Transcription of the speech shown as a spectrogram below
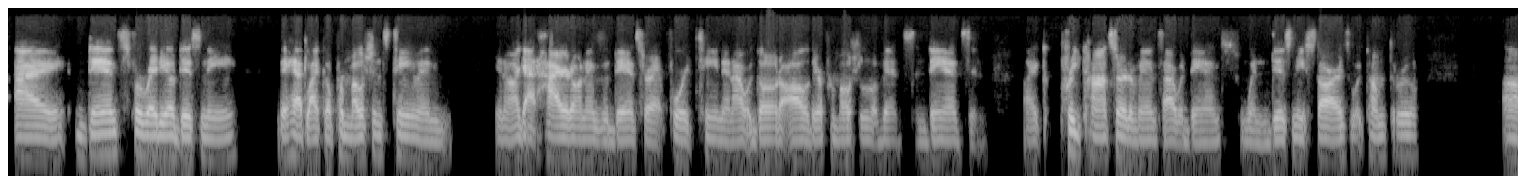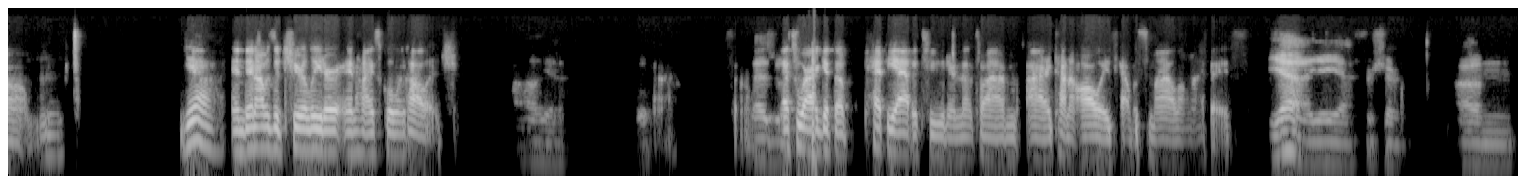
I danced for Radio Disney. They had like a promotions team, and you know, I got hired on as a dancer at 14, and I would go to all of their promotional events and dance, and like pre-concert events, I would dance when Disney stars would come through. Um, yeah, and then I was a cheerleader in high school and college. Oh yeah. yeah. So that really that's where I get the peppy attitude, and that's why I'm I kind of always have a smile on my face. Yeah, yeah, yeah, for sure. Um,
